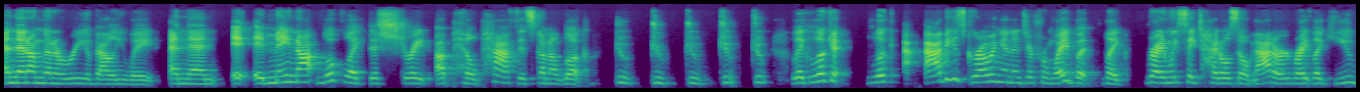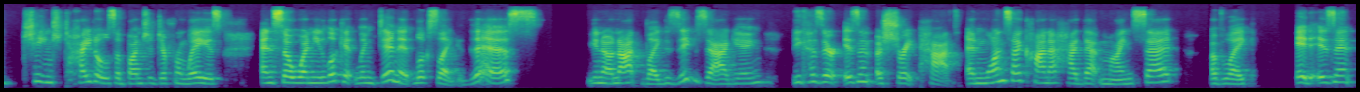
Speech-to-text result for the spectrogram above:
And then I'm going to reevaluate. And then it, it may not look like this straight uphill path. It's going to look do, do, do, do, do. Like, look at look abby's growing in a different way but like right and we say titles don't matter right? Like you change titles a bunch of different ways. And so when you look at linkedin it looks like this you know not like zigzagging because there isn't a straight path. And once i kind of had that mindset of like it isn't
